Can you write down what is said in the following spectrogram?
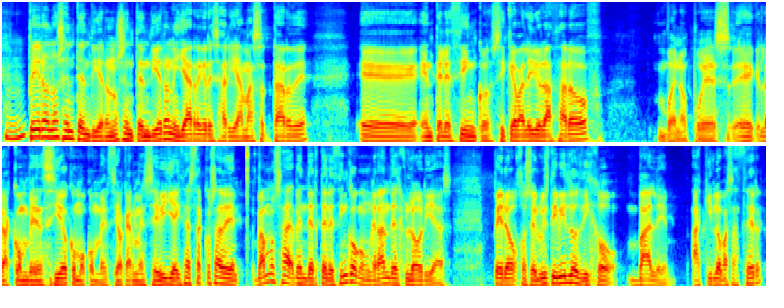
Mm. Pero no se entendieron, no se entendieron y ya regresaría más tarde eh, en Telecinco. Sí que Valerio Lazarov, bueno, pues eh, la convenció, como convenció a Carmen Sevilla, hizo esta cosa de vamos a vender Telecinco con grandes glorias. Pero José Luis Divildo dijo, vale, aquí lo vas a hacer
